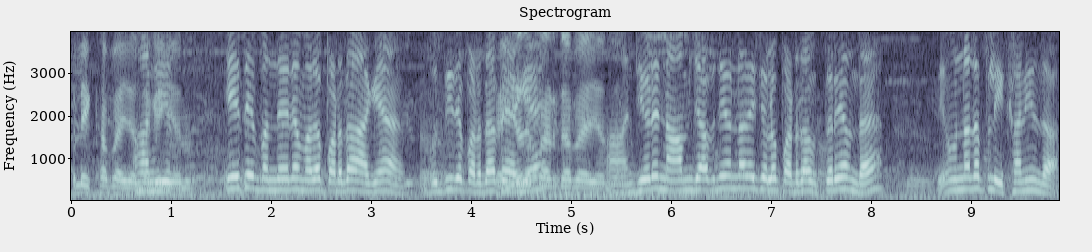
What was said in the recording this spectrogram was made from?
ਭੁਲੇਖਾ ਪੈ ਜਾਂਦਾ ਕਈਆਂ ਨੂੰ। ਇਹ ਤੇ ਬੰਦੇ ਨੇ ਮਤਲਬ ਪੜਦਾ ਆ ਗਿਆ ਬੁੱਧੀ ਤੇ ਪੜਦਾ ਪੈ ਗਿਆ। ਪੈ ਜਾਂਦਾ। ਹਾਂ ਜਿਹੜੇ ਨਾਮ ਜਪਦੇ ਉਹਨਾਂ ਦੇ ਚਲੋ ਪੜਦਾ ਉਤਰਿਆ ਹੁੰਦਾ। ਤੇ ਉਹਨਾਂ ਦਾ ਭੁਲੇਖਾ ਨਹੀਂ ਹੁੰਦਾ।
